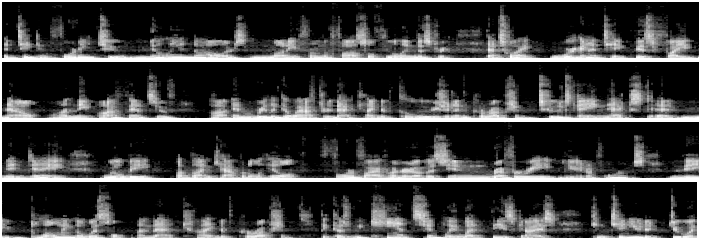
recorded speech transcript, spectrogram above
had taken $42 million in money from the fossil fuel industry. That's why we're going to take this fight now on the offensive uh, and really go after that kind of collusion and corruption. Tuesday next at midday we'll be up on Capitol Hill, four or five hundred of us in referee uniforms, the blowing the whistle on that kind of corruption, because we can't simply let these guys continue to do what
